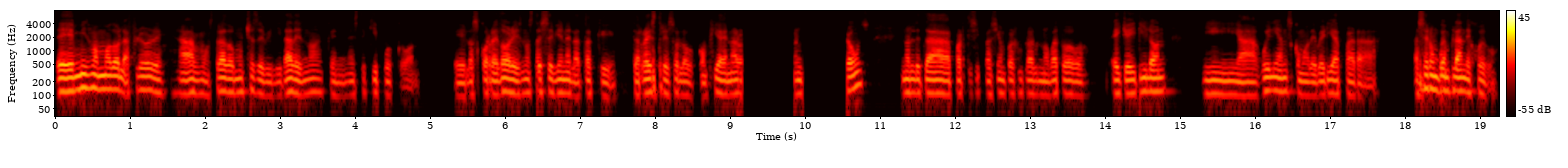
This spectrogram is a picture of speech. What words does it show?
De mismo modo, la Fleur ha mostrado muchas debilidades, ¿no? Que en este equipo con eh, los corredores, no está bien el ataque terrestre, solo confía en Aaron Jones, no le da participación, por ejemplo, al novato AJ Dillon ni a Williams como debería para hacer un buen plan de juego.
